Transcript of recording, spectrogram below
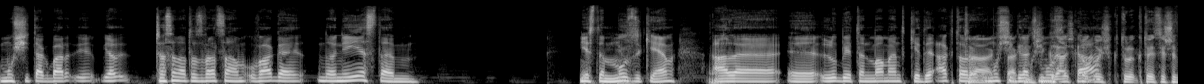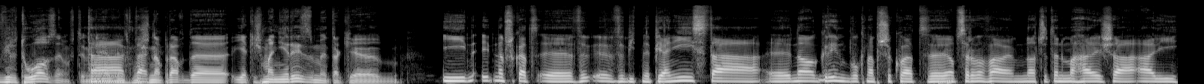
musi tak bardzo. Ja czasem na to zwracam uwagę. No nie jestem nie jestem muzykiem, ale y, lubię ten moment, kiedy aktor musi grać Tak, musi muzyka. grać kogoś, który, kto jest jeszcze wirtuozem w tym, Tak, więc tak. musi naprawdę jakieś manieryzmy takie... I, I na przykład y, wy, wybitny pianista, y, no Green Book na przykład y, obserwowałem, no czy ten Maharisha Ali,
